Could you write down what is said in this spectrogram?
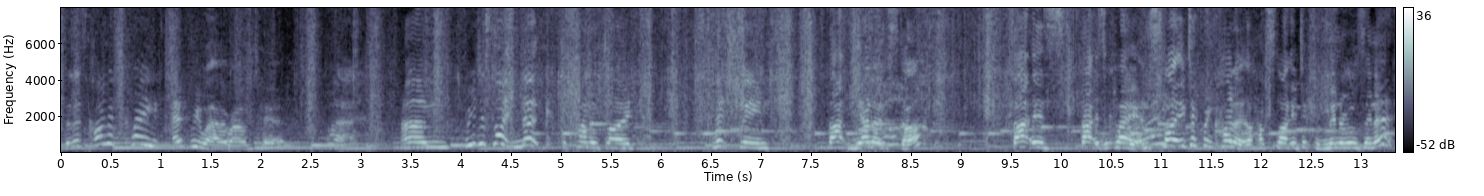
So there's kind of clay everywhere around here. Where? Um, we just like look for kind of like literally that yellow stuff. That is that is clay and slightly different colour. They'll have slightly different minerals in it.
